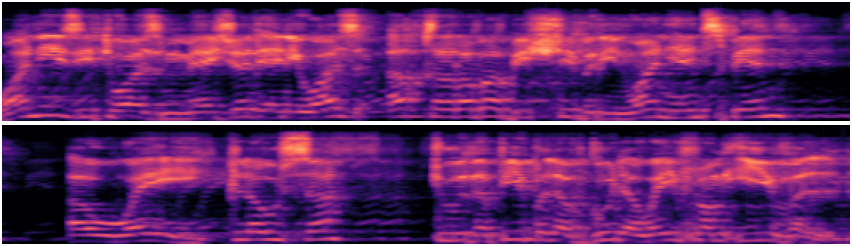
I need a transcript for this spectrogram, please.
One is it was measured and he was أَقْرَبَ بِالشِّبْرٍ In one hand spent away, closer to the people of good away from evil.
